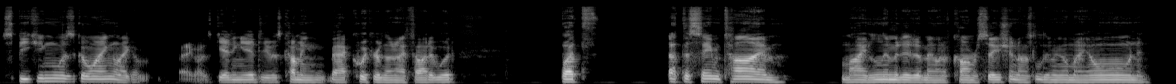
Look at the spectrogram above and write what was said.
speaking was going. Um, like I was getting it; it was coming back quicker than I thought it would, but at the same time, my limited amount of conversation, I was living on my own, and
